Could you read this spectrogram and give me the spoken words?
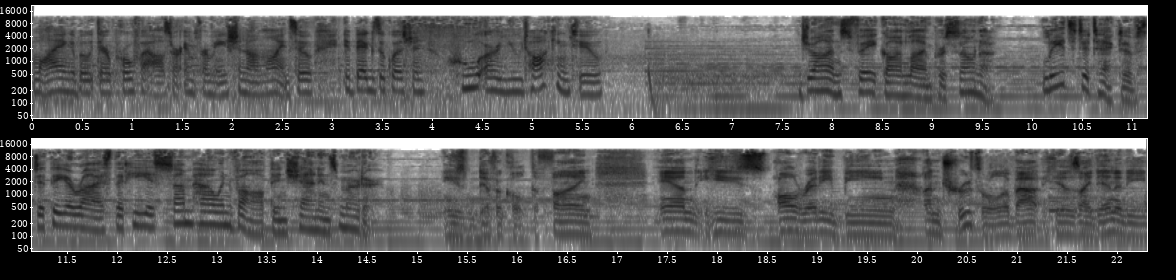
lying about their profiles or information online. So it begs the question, who are you talking to? John's fake online persona leads detectives to theorize that he is somehow involved in Shannon's murder. He's difficult to find, and he's already being untruthful about his identity.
